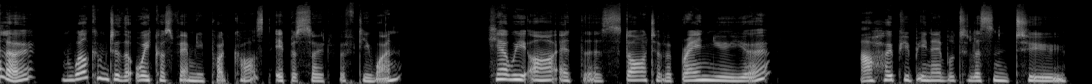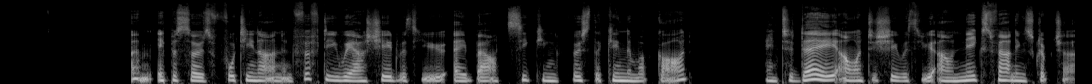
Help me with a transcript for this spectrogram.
Hello, and welcome to the Oikos Family Podcast, episode 51. Here we are at the start of a brand new year. I hope you've been able to listen to um, episodes 49 and 50, where I shared with you about seeking first the kingdom of God. And today I want to share with you our next founding scripture,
